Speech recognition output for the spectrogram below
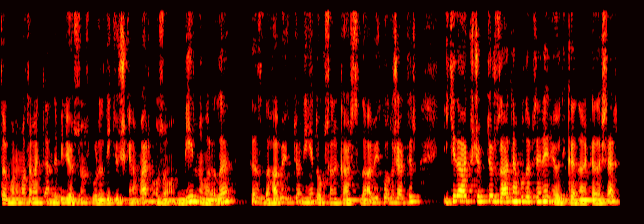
Tabii bunu matematikten de biliyorsunuz. Burada dik üçgen var. O zaman bir numaralı hız daha büyüktür. Niye? 90'ın karşısı daha büyük olacaktır. 2 daha küçüktür. Zaten bu da bize ne diyor dikkat edin arkadaşlar.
